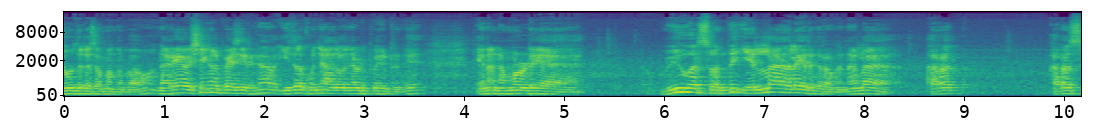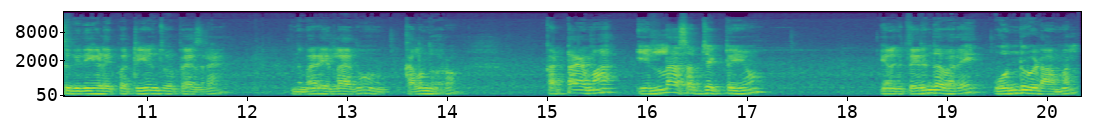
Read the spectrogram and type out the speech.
ஜோதிட சம்மந்தமாகவும் நிறைய விஷயங்கள் பேசியிருக்கேன். இதில் கொஞ்சம் அதில் கொஞ்சம் அப்படி போயிட்டுருக்கு. ஏன்னா நம்மளுடைய வியூவர்ஸ் வந்து எல்லா இதுலேயும் இருக்கிறவங்க. நல்லா அர அரசு விதிகளை பற்றியும் பேசுகிறேன் இந்த மாதிரி எல்லா இதுவும் கலந்து வரும். கட்டாயமாக எல்லா சப்ஜெக்டையும் எனக்கு தெரிந்தவரை ஒன்று விடாமல்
